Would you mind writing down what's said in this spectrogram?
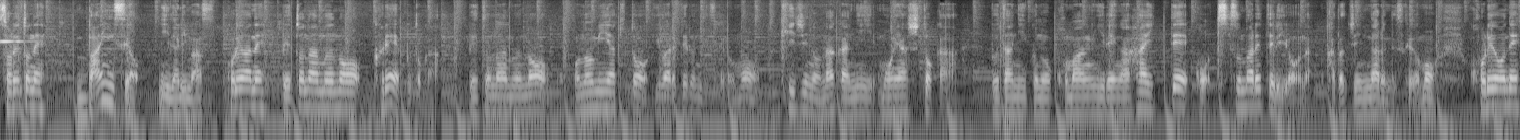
それとねバインセオになります。これはねベトナムのクレープとかベトナムのお好み焼きと言われてるんですけども生地の中にもやしとか豚肉の小ま切れが入ってこう包まれてるような形になるんですけどもこれをね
